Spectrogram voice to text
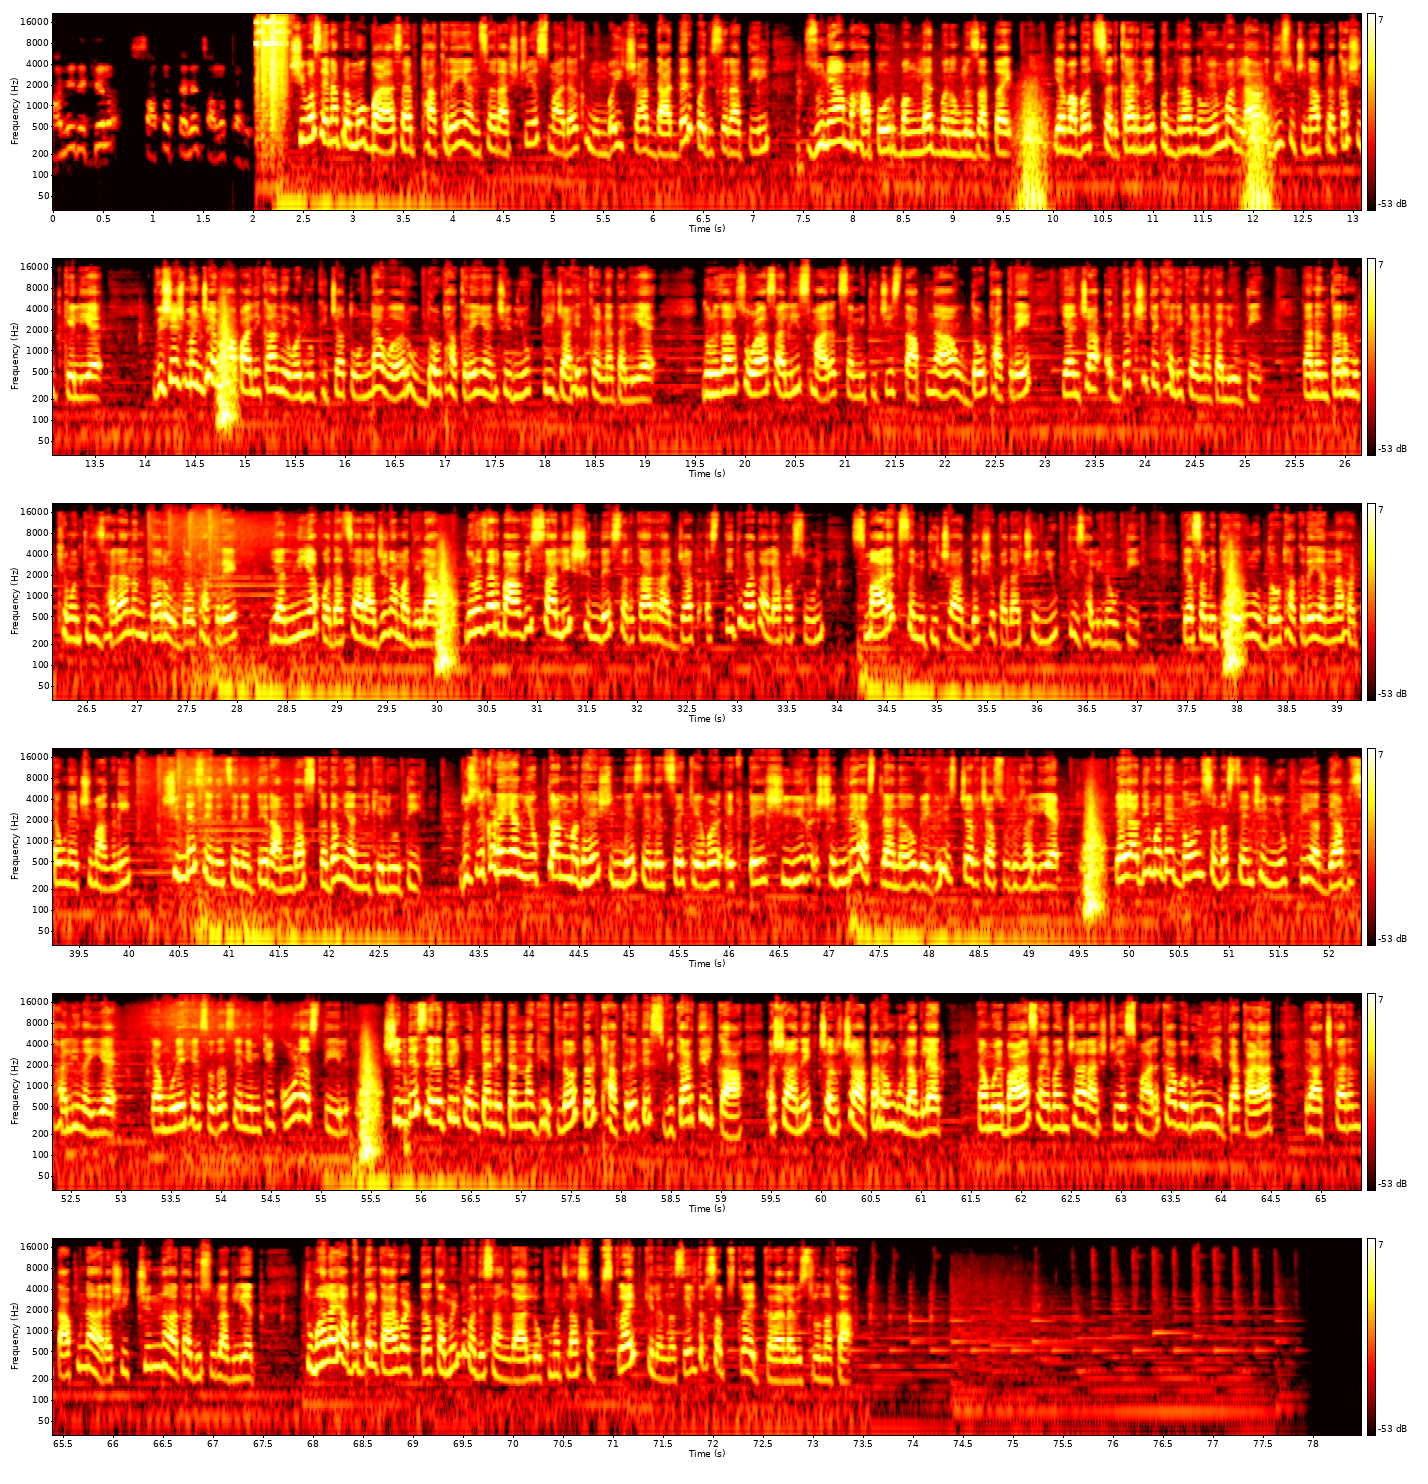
आम्ही देखील सातत्याने चालत राहू. शिवसेना प्रमुख बाळासाहेब ठाकरे यांचं राष्ट्रीय स्मारक मुंबईच्या दादर परिसरातील जुन्या महापौर बंगल्यात बनवलं जात आहे याबाबत सरकारने पंधरा नोव्हेंबरला अधिसूचना प्रकाशित केली आहे. विशेष म्हणजे महापालिका निवडणुकीच्या तोंडावर उद्धव ठाकरे यांची नियुक्ती जाहीर करण्यात आली आहे. दोन हजार सोळा साली स्मारक समितीची स्थापना उद्धव ठाकरे यांच्या अध्यक्षतेखाली करण्यात आली होती. त्यानंतर मुख्यमंत्री झाल्यानंतर उद्धव ठाकरे यांनी या पदाचा राजीनामा दिला. दोन हजार बावीस साली शिंदे सरकार राज्यात अस्तित्वात आल्यापासून स्मारक समितीच्या अध्यक्षपदाची नियुक्ती झाली नव्हती. या समितीवरून उद्धव ठाकरे यांना हटवण्याची मागणी शिंदे सेनेचे नेते रामदास कदम यांनी केली होती. दुसरीकडे या नियुक्त्यांमध्ये शिंदे सेनेचे केवळ एकटे शिरीर शिंदे असल्यानं वेगळीच चर्चा सुरू झाली आहे. या यादीमध्ये दोन सदस्यांची नियुक्ती अद्याप झाली नाहीये. त्यामुळे हे सदस्य नेमके कोण असतील? शिंदे सेनेतील कोणत्या नेत्यांना घेतलं तर ठाकरे ते स्वीकारतील का? अशा अनेक चर्चा आता रंगू लागल्यात. त्यामुळे बाळासाहेबांच्या राष्ट्रीय स्मारकावरून येत्या काळात राजकारण तापणार अशी चिन्ह आता दिसू लागली आहेत. तुम्हाला याबद्दल काय वाटतं? कमेंटमध्ये सांगा. लोकमतला सबस्क्राईब केलं नसेल तर सबस्क्राईब करायला विसरू नका.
